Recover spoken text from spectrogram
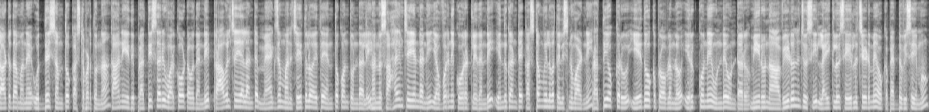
చాటుదామనే ఉద్దేశంతో కష్టపడుతున్నా. కానీ ఇది ప్రతిసారి వర్కౌట్ అవ్వదండి. ట్రావెల్ చేయాలంటే మ్యాక్సిమం మన చేతిలో అయితే ఎంత కొంత ఉండాలి. నన్ను సహాయం చేయండి అని ఎవరిని కోరట్లేదండి. ఎందుకంటే కష్టం విలువ తెలిసిన వాడిని ప్రతి ఒక్కరూ ఏదో ఒక ప్రాబ్లం లో ఇరుక్కునే ఉండే ఉంటారు. మీరు నా వీడియోలను చూసి లైక్లు షేర్లు చేయడమే ఒక పెద్ద విషయము.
